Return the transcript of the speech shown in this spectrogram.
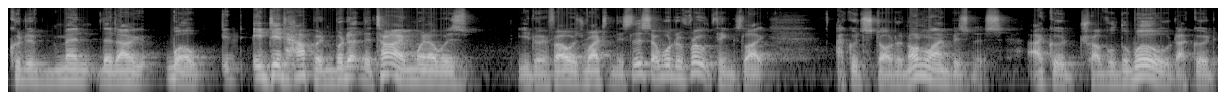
could have meant that I, well, it, it did happen, but at the time when I was, you know, if I was writing this list, I would have wrote things like, I could start an online business, I could travel the world, I could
